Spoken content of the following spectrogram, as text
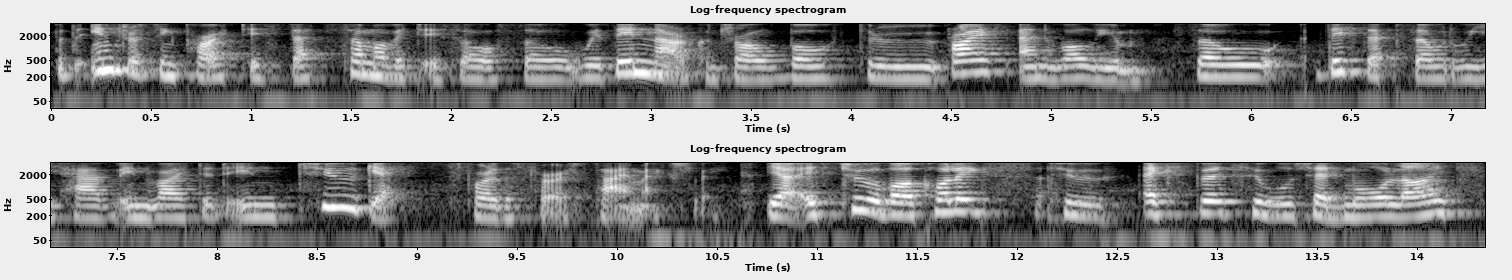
But the interesting part is that some of it is also within our control, both through price and volume. So, this episode, we have invited in two guests for the first time, actually. Yeah, it's two of our colleagues, two experts who will shed more light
